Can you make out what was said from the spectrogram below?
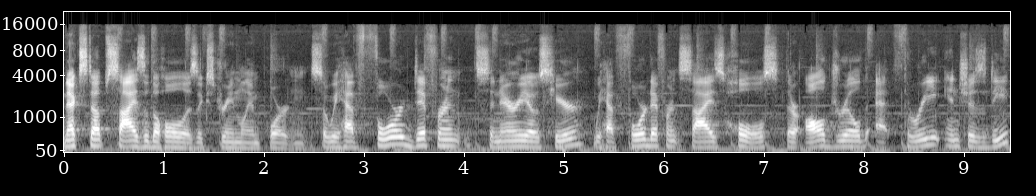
Next up, size of the hole is extremely important. So we have four different scenarios here. We have four different size holes. They're all drilled at three inches deep.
